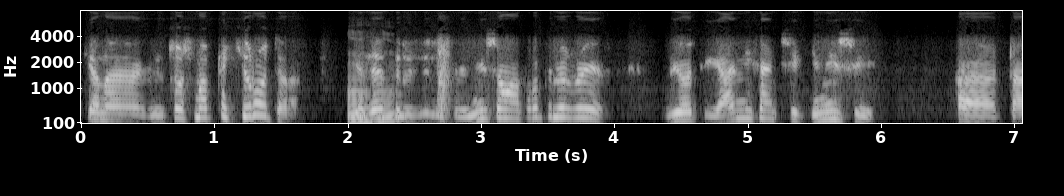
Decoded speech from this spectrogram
και να γλιτώσουμε από τα χειρότερα. Και Μμμ. δεν διευκρινίσαμε ανθρώπινες ζωές. Διότι αν είχαν ξεκινήσει α, τα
